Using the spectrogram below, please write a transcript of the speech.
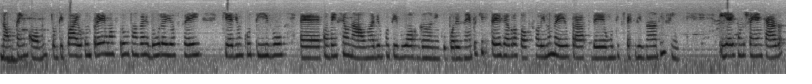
não uhum. tem como. Então, tipo, ah, eu comprei uma fruta, uma verdura e eu sei que é de um cultivo é, convencional, não é de um cultivo orgânico, por exemplo, que teve agrotóxico ali no meio para ter um tipo de fertilizante, enfim. E aí quando chegar em casa,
